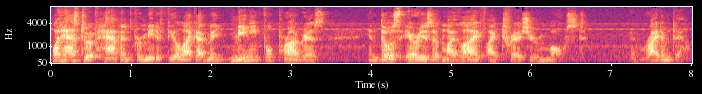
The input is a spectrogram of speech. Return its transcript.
what has to have happened for me to feel like I've made meaningful progress in those areas of my life I treasure most. And write them down.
